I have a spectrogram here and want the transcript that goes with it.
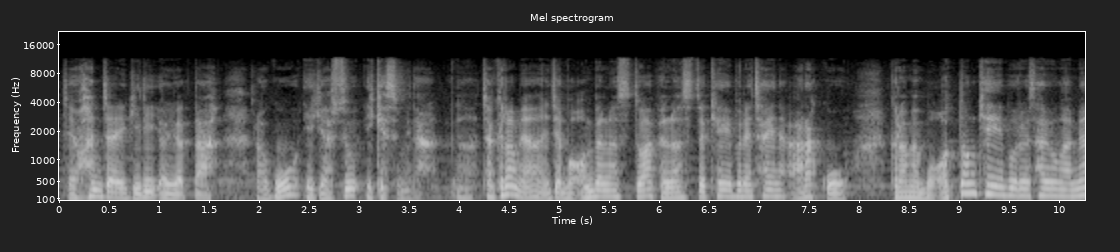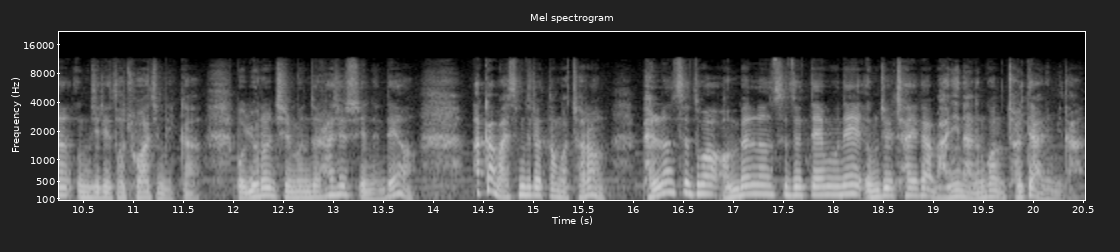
이제 환자의 길이 열렸다 라고 얘기할 수 있겠습니다. 어, 자 그러면 이제 뭐 unbalanced와 balanced 케이블의 차이는 알았고 그러면 뭐 어떤 케이블을 사용하면 음질이 더 좋아집니까? 뭐 이런 질문들 하실 수 있는데요 아까 말씀드렸던 것처럼 balanced와 unbalanced 때문에 음질 차이가 많이 나는 건 절대 아닙니다.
